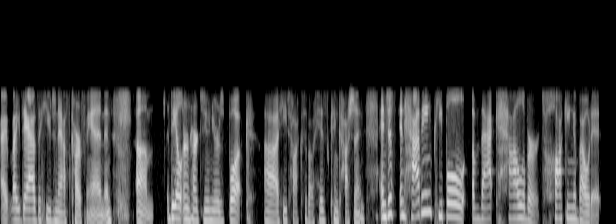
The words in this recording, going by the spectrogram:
I my dad's a huge NASCAR fan, and um, Dale Earnhardt Jr.'s book. Uh, he talks about his concussion and just and having people of that caliber talking about it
